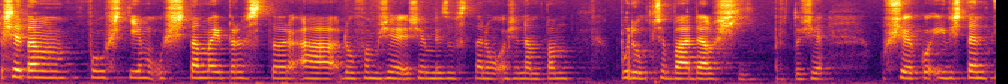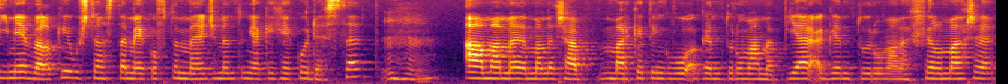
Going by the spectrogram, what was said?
Už je tam pouštím, už tam mají prostor a doufám, že, že mi zůstanou a že nám tam budou třeba další, protože už jako, i když ten tým je velký, už nás tam je jako v tom managementu nějakých jako deset mm-hmm. a máme, máme třeba marketingovou agenturu, máme PR agenturu, máme filmaře,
